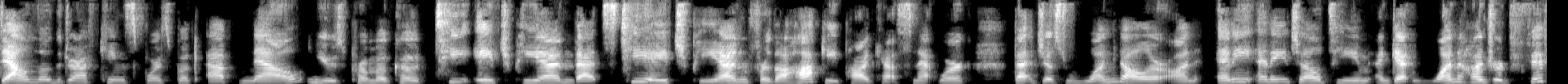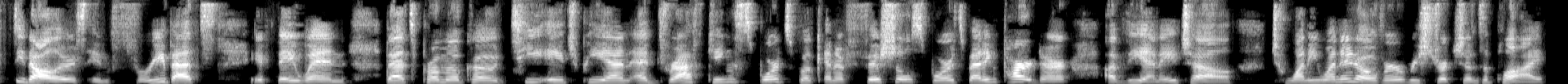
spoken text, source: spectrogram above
Download the DraftKings Sportsbook app now. Use promo code THPN. That's THPN for the Hockey Podcast Network. Bet just $1 on any NHL team and get $150 in free bets if they win. That's promo code THPN at DraftKings Sportsbook, an official sports betting partner of the NHL. 21 and over, restrictions apply.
